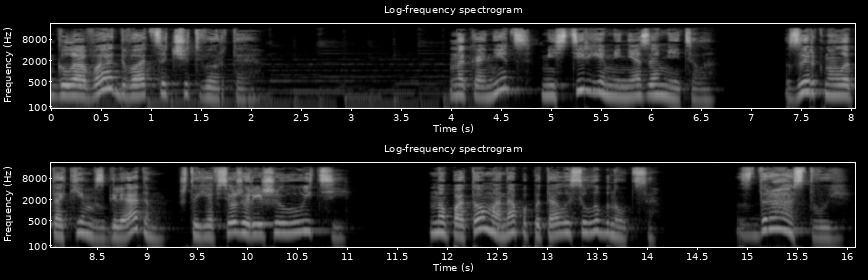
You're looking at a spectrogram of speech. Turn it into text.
Глава 24 Наконец, Мистерья меня заметила. Зыркнула таким взглядом, что я все же решила уйти. Но потом она попыталась улыбнуться. «Здравствуй.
